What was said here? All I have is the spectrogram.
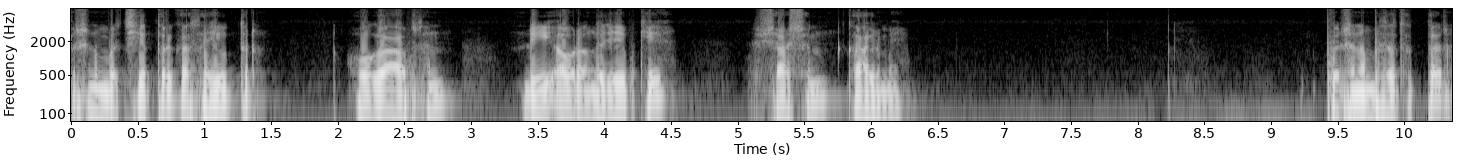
प्रश्न नंबर छिहत्तर का सही उत्तर होगा ऑप्शन डी औरंगज़ेब के शासन काल में। प्रश्न नंबर सतहत्तर,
